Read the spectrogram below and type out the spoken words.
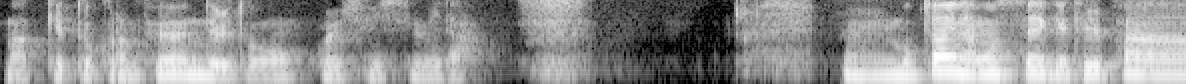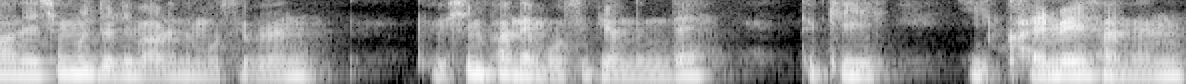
맞게 또 그런 표현들도 볼 수 있습니다. 음, 목자인 아모스에게 들판의 식물들이 마르는 모습은 그 심판의 모습이었는데 특히 이 갈멜산은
